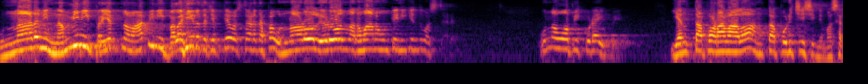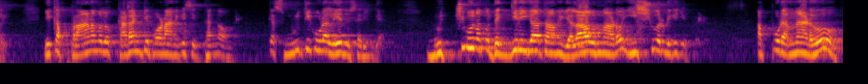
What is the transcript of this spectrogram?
ఉన్నాడని నమ్మి నీ ప్రయత్నం ఆపి నీ బలహీనత చెప్తే వస్తాడు తప్ప ఉన్నాడో లేడో అన్న అనుమానం ఉంటే నీకెందుకు వస్తాడు? ఉన్న ఓపిక కూడా అయిపోయింది. ఎంత పొడవాలో అంత పొడి చేసింది మొసలి. ఇక ప్రాణములు కడంటి పోవడానికి సిద్ధంగా ఉన్నాయి. ఇక స్మృతి కూడా లేదు సరిగ్గా. మృత్యువునకు దగ్గరగా తాను ఎలా ఉన్నాడో ఈశ్వరుడికి చెప్పాడు. అప్పుడు అన్నాడు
